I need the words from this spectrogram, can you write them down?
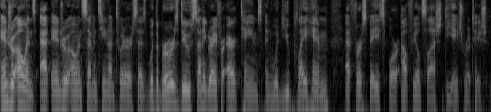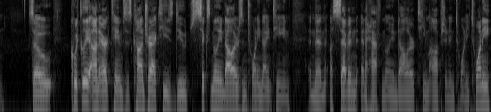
Andrew Owens at Andrew Owens 17 on Twitter says, "Would the Brewers do Sonny Gray for Eric Thames, and would you play him at first base or outfield slash DH rotation?" So quickly on Eric Thames' contract, he's due six million dollars in 2019, and then a seven and a half million dollar team option in 2020.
